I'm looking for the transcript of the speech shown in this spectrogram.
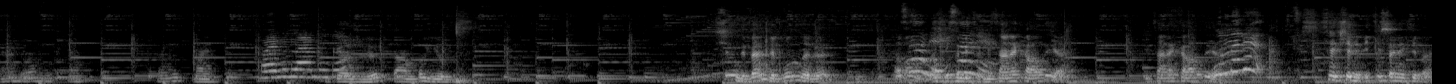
Nerede lan bu? Maymun. Maymunlar burada. Gözlük Dumble Yıldız. Şimdi bence bunları... Tamam mı? Nasıl bir, bir, tane kaldı ya. Bir tane kaldı ya. Bunları... Seçelim. iki sen iki ben.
